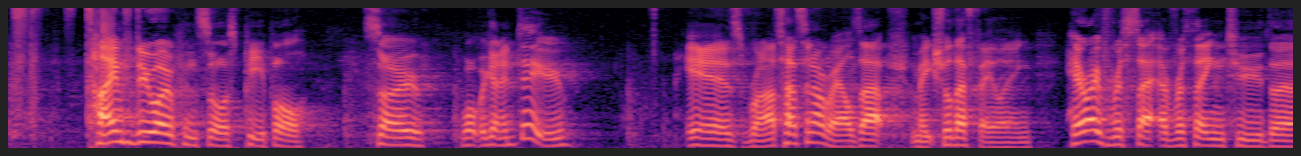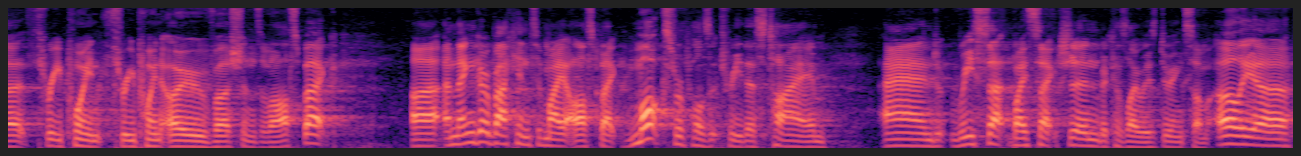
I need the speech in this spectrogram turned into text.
It's time to do open source, people. So what we're going to do is run our tests in our Rails app, make sure they're failing. Here I've reset everything to the 3.3.0 versions of RSpec, uh, and then go back into my RSpec mocks repository this time and reset bisection because I was doing some earlier,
